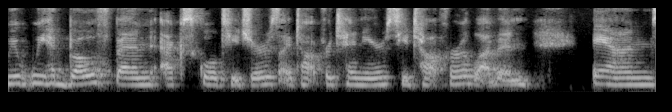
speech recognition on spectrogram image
we, we had both been ex school teachers. I taught for 10 years, he taught for 11. And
